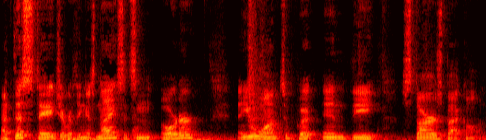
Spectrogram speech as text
At this stage, everything is nice, it's in order, and you want to put in the stars back on.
